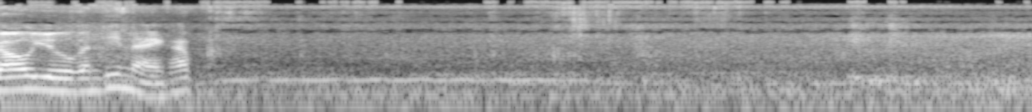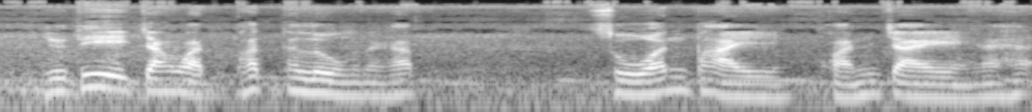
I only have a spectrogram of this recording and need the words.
เราอยู่กันที่ไหนครับ อยู่ที่จังหวัดพัทลุงนะครับ สวนไผ่ขวัญใจนะฮะ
